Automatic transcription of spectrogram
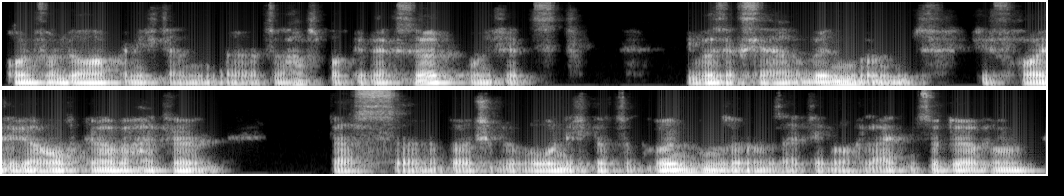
Und von dort bin ich dann äh, zu HubSpot gewechselt, wo ich jetzt über sechs Jahre bin und die freudige Aufgabe hatte, das äh, deutsche Büro nicht nur zu gründen, sondern seitdem auch leiten zu dürfen.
